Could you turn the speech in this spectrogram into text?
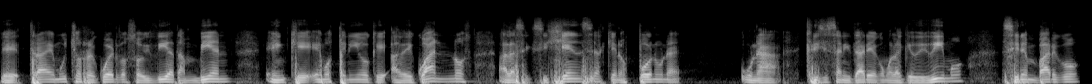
eh, trae muchos recuerdos hoy día también en que hemos tenido que adecuarnos a las exigencias que nos pone una, una crisis sanitaria como la que vivimos, sin embargo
